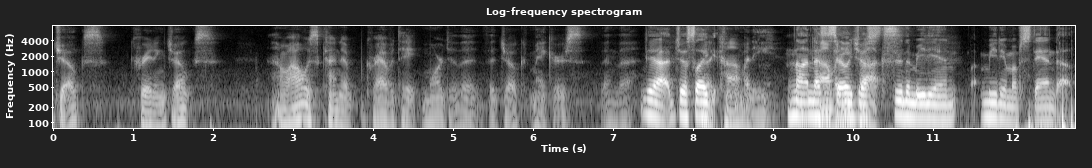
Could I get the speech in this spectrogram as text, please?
jokes, creating jokes. And I always kind of gravitate more to the, the joke makers than the, Yeah, just the like comedy. not necessarily comedy just jocks. through the medium medium of stand up.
